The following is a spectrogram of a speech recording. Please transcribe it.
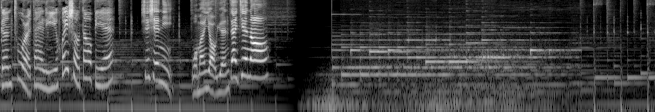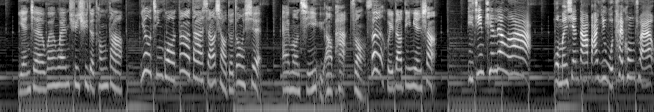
跟兔耳袋狸挥手道别：“谢谢你，我们有缘再见哦。”沿着弯弯曲曲的通道，又经过大大小小的洞穴，艾梦琪与奥帕总算回到地面上。已经天亮了啊！我们先搭八一五太空船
